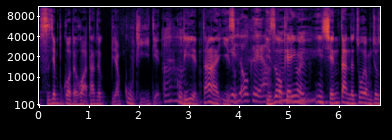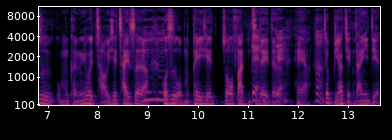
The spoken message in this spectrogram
时间不够的话，它就比较固体一点，嗯、固体一点，当然也是，也是 OK 啊。是 OK，因为因为咸蛋的作用就是我们可能会炒一些菜色啊，嗯、或是我们配一些粥饭之类的，对，哎呀，就比较简单一点。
